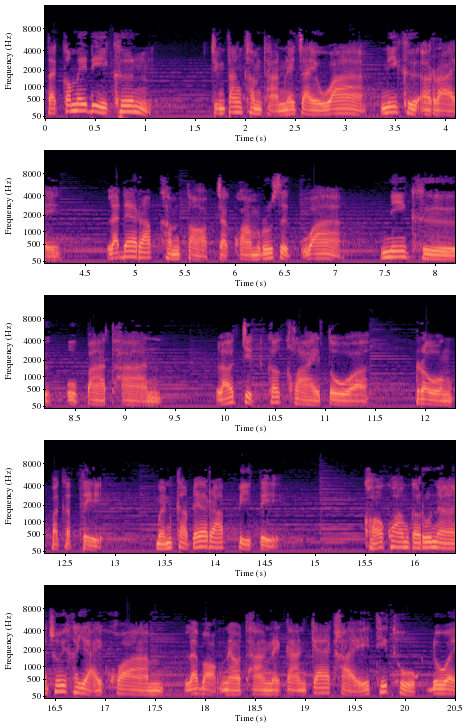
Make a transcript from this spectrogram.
แต่ก็ไม่ดีขึ้น จึงตั้งคำถามในใจว่านี่คืออะไร และได้รับคำตอบจากความรู้สึกว่า นี่คืออุปาทาน แล้วจิตก็คลายตัวโปร่งปกติ เหมือนกับได้รับปีติ ขอความกรุณาช่วยขยายความและบอกแนวทางในการแก้ไขที่ถูกด้วย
